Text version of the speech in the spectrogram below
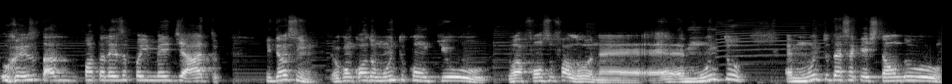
o resultado do Fortaleza foi imediato. Então, assim, eu concordo muito com o que o, o Afonso falou, né? É, é, muito, é muito dessa questão do,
